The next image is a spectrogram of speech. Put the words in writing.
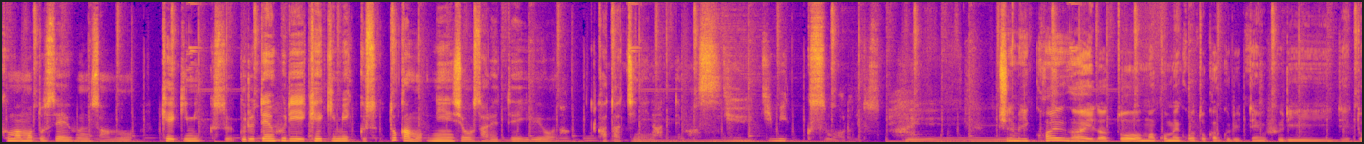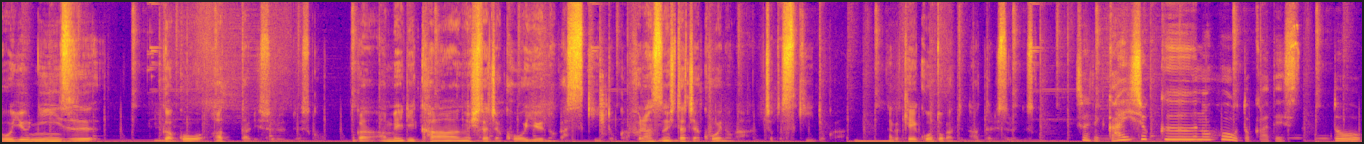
熊本製粉さんのケーキミックスグルテンフリーケーキミックスとかも認証されているような形になってます。ケーキミックスもあるんですね、へー。ちなみに海外だと、まあ、米粉とかグルテンフリーでどういうニーズがこうあったりするんですか？なんかアメリカの人たちはこういうのが好きとかフランスの人たちはこういうのがちょっと好きとかなんか傾向とかっていうのあったりするんですか？そうですね。外食の方とかですと、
